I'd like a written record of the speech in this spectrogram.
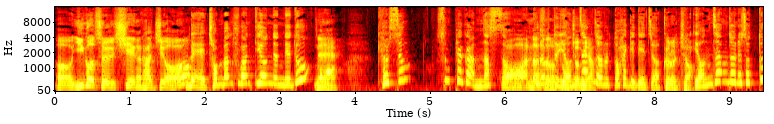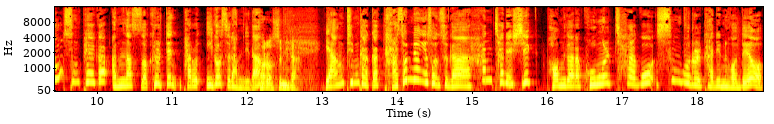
어, 이것을 시행을 하죠. 네, 전반 후반 뛰었는데도 네. 어, 결승 승패가 안 났어. 어, 안 그러면 또 연장전을 또 하게 되죠. 그렇죠. 연장전에서 또 승패가 안 났어. 그럴 땐 바로 이것을 합니다. 그렇습니다. 양팀 각각 다섯 명의 선수가 한 차례씩 번갈아 공을 차고 승부를 가리는 건데요.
